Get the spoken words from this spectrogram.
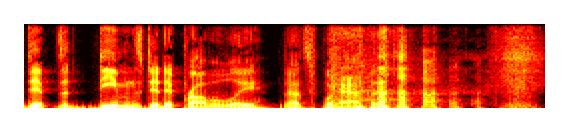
dip the demons did it. Probably that's what happened."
